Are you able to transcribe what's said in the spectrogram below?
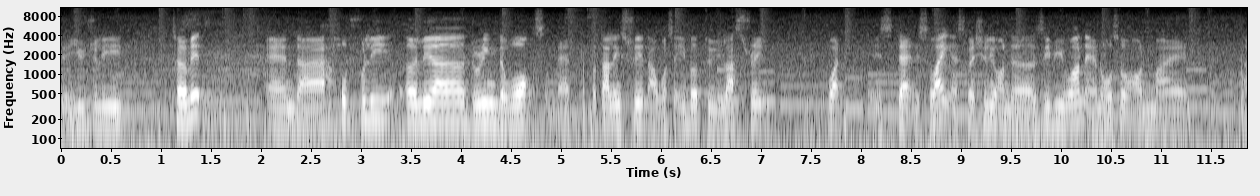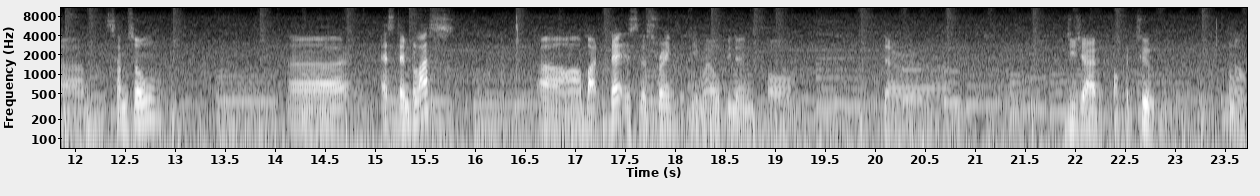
they usually term it and uh, hopefully earlier during the walks at Petaling Street I was able to illustrate what is that is like especially on the ZV-1 and also on my um, Samsung uh, S10 Plus. Uh, but that is the strength in my opinion for the DJI Pocket 2 now,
